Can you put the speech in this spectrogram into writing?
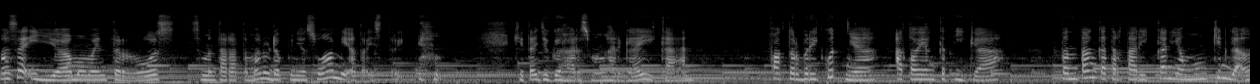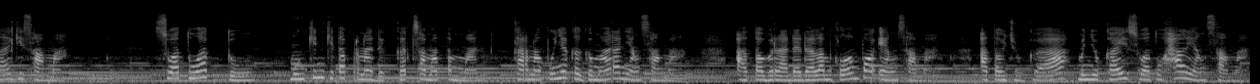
Masa iya mau main terus sementara teman udah punya suami atau istri? kita juga harus menghargai kan? Faktor berikutnya atau yang ketiga tentang ketertarikan yang mungkin gak lagi sama. Suatu waktu, Mungkin kita pernah dekat sama teman karena punya kegemaran yang sama, atau berada dalam kelompok yang sama, atau juga menyukai suatu hal yang sama,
